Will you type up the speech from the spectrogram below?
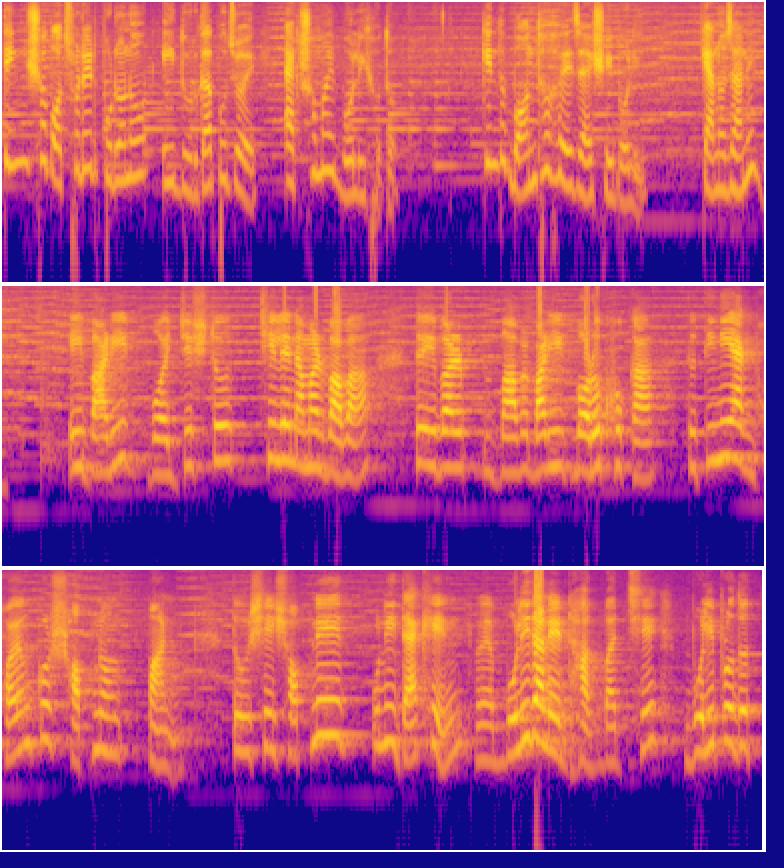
তিনশো বছরের পুরনো এই দুর্গাপুজোয় একসময় বলি হতো। কিন্তু বন্ধ হয়ে যায় সেই বলি। কেন জানেন? এই বাড়ির বয়োজ্যেষ্ঠ ছিলেন আমার বাবা। তো এবার বাবা বাড়ির বড় খোকা। তো তিনি এক ভয়ঙ্কর স্বপ্ন পান। তো সেই স্বপ্নে উনি দেখেন বলিদানের ঢাক বাজছে, বলি প্রদত্ত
